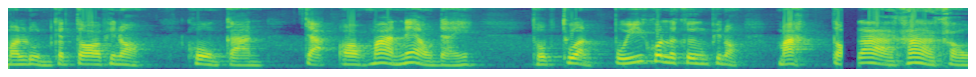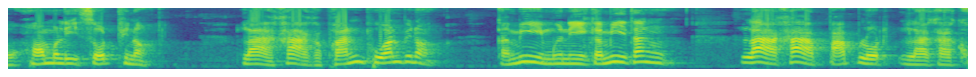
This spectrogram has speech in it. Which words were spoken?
มาหลุ่นกันต่อพี่น้องโครงการจะออกมาแนวใดทบทวน ปุ๋ยคนละครึ่งพี่น้องมาต่อล่าค่าเขาหอมมะลิสดพี่น้องล่าค่ากับพันพวนพี่น้องก็มีมือนีก็มีทั้ง ล่าค่าปรับลดราคาค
